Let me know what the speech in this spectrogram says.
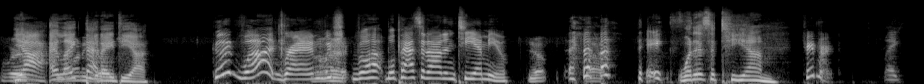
where yeah, I like that goes. idea. Good one, Brian. All We right. sh- we'll we'll pass it on and TM you. Yep. Thanks. What is a TM? Trademark. Like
